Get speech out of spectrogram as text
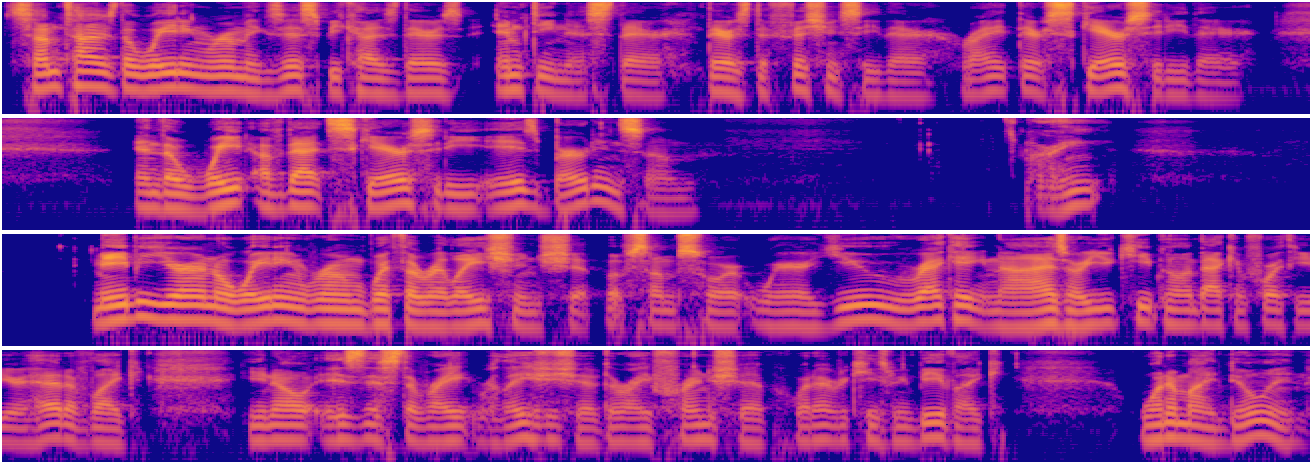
Sometimes the waiting room exists because there's emptiness there, there's deficiency there, right? There's scarcity there. And the weight of that scarcity is burdensome. Right? Maybe you're in a waiting room with a relationship of some sort where you recognize or you keep going back and forth in your head of like, you know, is this the right relationship, the right friendship, whatever the case may be? Like, what am I doing?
